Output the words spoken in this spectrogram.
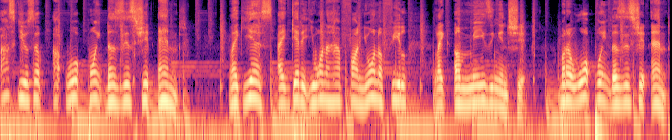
ask yourself, at what point does this shit end? Like, yes, I get it. You want to have fun. You want to feel like amazing and shit. But at what point does this shit end?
